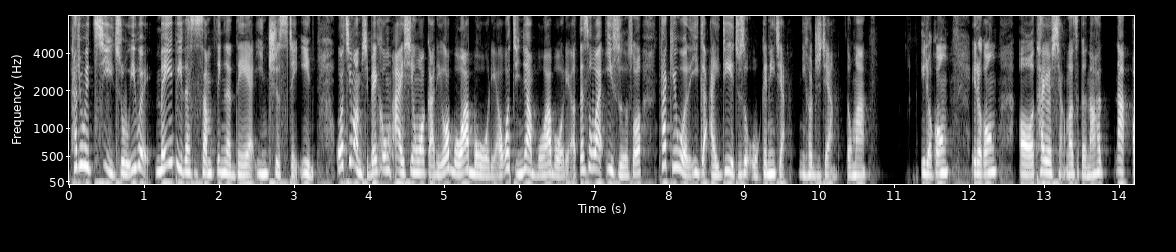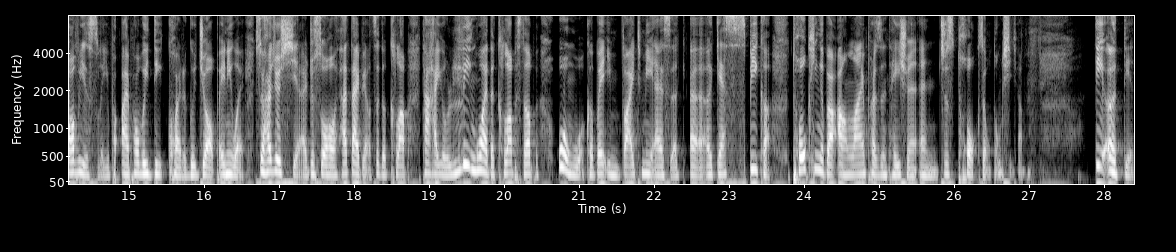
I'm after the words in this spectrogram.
他就会记住，因为 maybe that's something that they are interested in。我今晚不是被公爱心，我搞的，我不阿无聊，我真正无阿无聊。但是我意思是说，他给我的一个 idea 就是我跟你讲，以后就这样，懂吗？伊就讲，伊就讲，哦，他又想到这个，然后他那 obviously I probably did quite a good job anyway，所以他就写来就说，哦，他代表这个 club，他还有另外的 club club 问我可不可以 invite me as a a, a guest speaker talking about online presentation and just talk 这种东西这样。第二点，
